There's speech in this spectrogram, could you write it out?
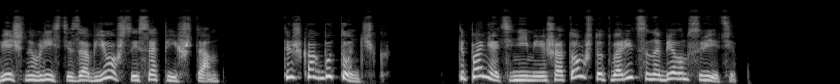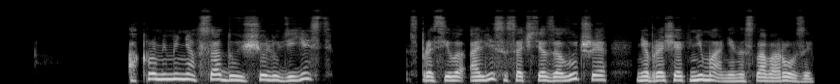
Вечно в листе забьешься и сопишь там. Ты ж как бутончик. Ты понятия не имеешь о том, что творится на белом свете». «А кроме меня в саду еще люди есть?» — спросила Алиса, сочтя за лучшее не обращать внимания на слова Розы.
